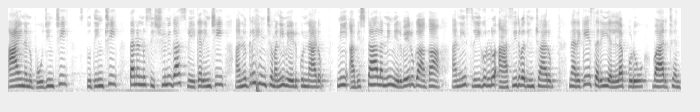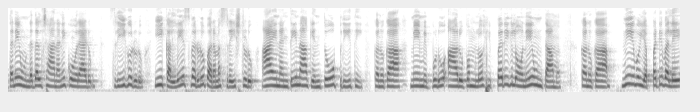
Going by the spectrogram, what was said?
ఆయనను పూజించి స్తుతించి తనను శిష్యునిగా స్వీకరించి అనుగ్రహించమని వేడుకున్నాడు. నీ అభిష్టాలన్నీ నెరవేరుగాక అని శ్రీగురుడు ఆశీర్వదించారు. నరకేసరి ఎల్లప్పుడూ వారి చెంతనే ఉండదల్చానని కోరాడు. శ్రీగురుడు ఈ కల్లేశ్వరుడు పరమశ్రేష్ఠుడు. ఆయనంటే నాకెంతో ప్రీతి. కనుక మేమెప్పుడు ఆ రూపంలో హిప్పరిగిలోనే ఉంటాము. కనుక నీవు ఎప్పటి వలె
